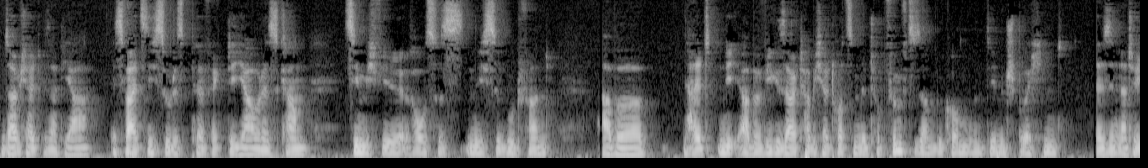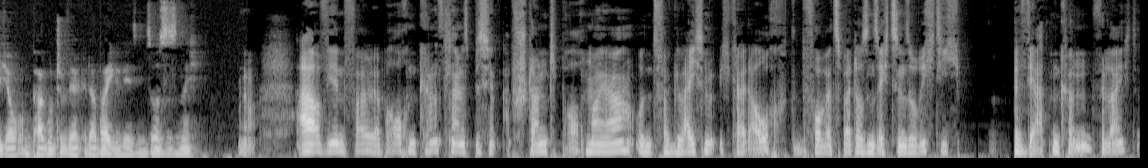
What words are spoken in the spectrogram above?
Und da habe ich halt gesagt, ja, es war jetzt nicht so das perfekte Jahr oder es kam ziemlich viel raus, was ich nicht so gut fand. Aber halt, nee, aber wie gesagt, habe ich halt trotzdem eine Top 5 zusammenbekommen und dementsprechend sind natürlich auch ein paar gute Werke dabei gewesen. So ist es nicht. Ja. Aber auf jeden Fall, wir brauchen ein ganz kleines bisschen Abstand, braucht man ja, und Vergleichsmöglichkeit auch, bevor wir 2016 so richtig bewerten können, vielleicht.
